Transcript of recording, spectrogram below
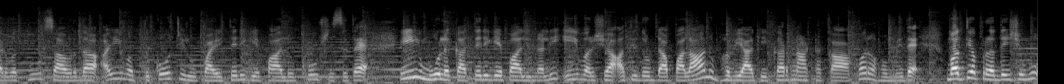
ಅರವತ್ಮೂರು ಸಾವಿರದ ಐವತ್ತು ಕೋಟಿ ರೂಪಾಯಿ ತೆರಿಗೆ ಪಾಲು ಘೋಷಿಸಿದೆ. ಈ ಮೂಲಕ ತೆರಿಗೆ ಪಾಲಿನಲ್ಲಿ ಈ ವರ್ಷ ಅತಿದೊಡ್ಡ ಫಲಾನುಭವಿಯಾಗಿ ಕರ್ನಾಟಕ ಹೊರಹೊಮ್ಮಿದೆ. ಮಧ್ಯಪ್ರದೇಶವು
